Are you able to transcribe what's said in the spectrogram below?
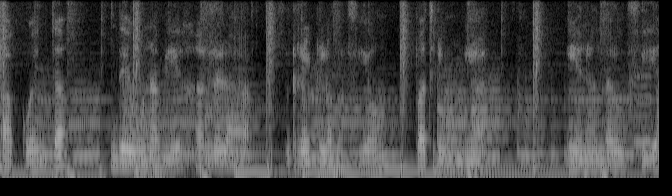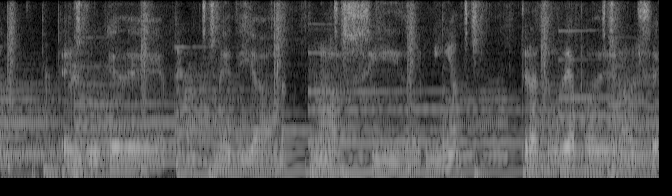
a cuenta de una vieja reclamación patrimonial y en Andalucía el duque de Mediana trató de apoderarse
